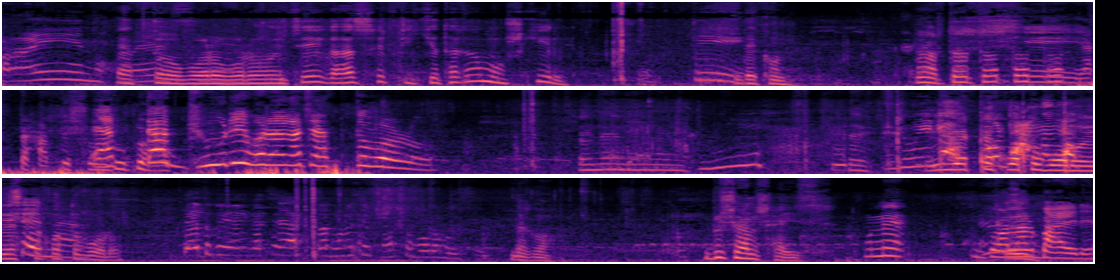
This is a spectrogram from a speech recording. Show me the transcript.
ফাইন এত বড় বড় হয়েছে গাছ টিকে থাকা মুশকিল। দেখুন। একটা হাতে একটা ঝুড়ি ভরে গেছে এত বড়। এই একটা কত বড় এই একটা কত বড়। দেখো বিশাল সাইজ মানে গলার বাইরে।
